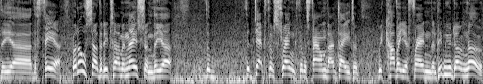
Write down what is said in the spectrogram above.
the, uh, the fear, but also the determination, the, uh, the, the depth of strength that was found that day to recover your friend and people you don't know.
